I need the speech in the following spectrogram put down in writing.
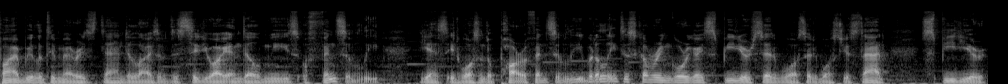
viability merits than the likes of Decidueye and Dhelmise offensively. Yes, it wasn't a par offensively, but a late discovery in Gourgeist Speedier said was that it was just that, speedier.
